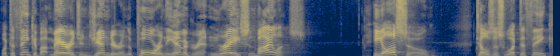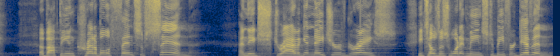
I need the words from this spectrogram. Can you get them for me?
what to think about marriage and gender and the poor and the immigrant and race and violence. He also tells us what to think about the incredible offense of sin and the extravagant nature of grace. He tells us what it means to be forgiven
